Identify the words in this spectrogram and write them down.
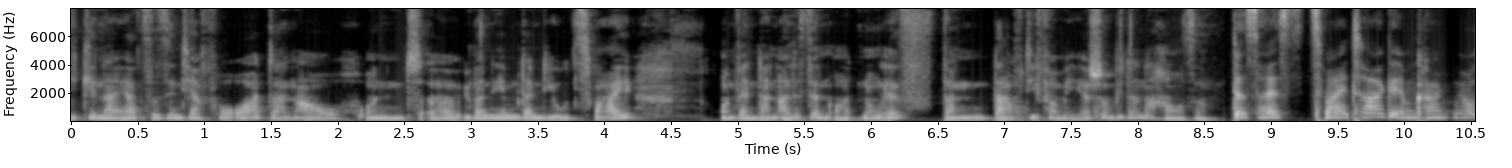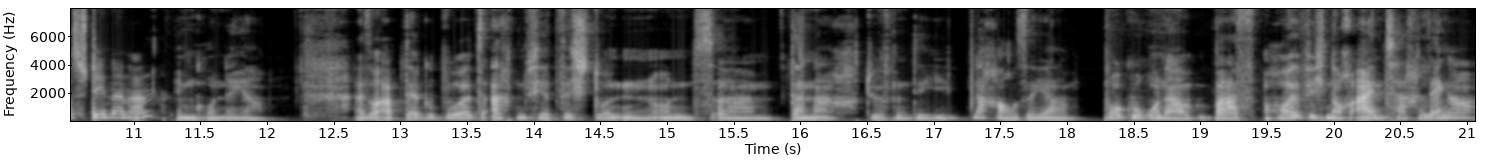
Die Kinderärzte sind ja vor Ort dann auch und äh, übernehmen dann die U2. Und wenn dann alles in Ordnung ist, dann darf die Familie schon wieder nach Hause. Das heißt, zwei Tage im Krankenhaus stehen dann an? Im Grunde ja. Also ab der Geburt 48 Stunden und äh, danach dürfen die nach Hause, ja. Vor Corona war es häufig noch einen Tag länger,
